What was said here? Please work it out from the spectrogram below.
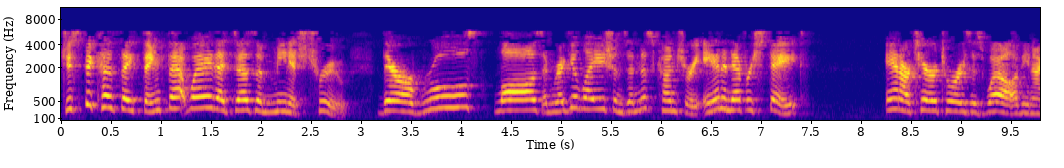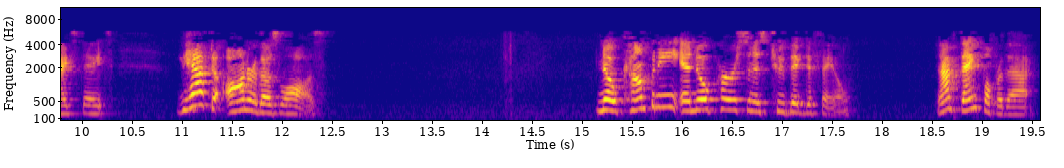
Just because they think that way, that doesn't mean it's true. There are rules, laws, and regulations in this country and in every state and our territories as well of the United States, you have to honor those laws. No company and no person is too big to fail. And I'm thankful for that.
